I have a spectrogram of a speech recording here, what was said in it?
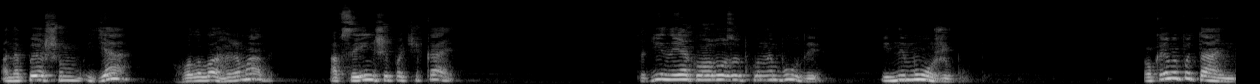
а на першому я, голова громади, а все інше почекає? Тоді ніякого розвитку не буде і не може бути. Окреме питання.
